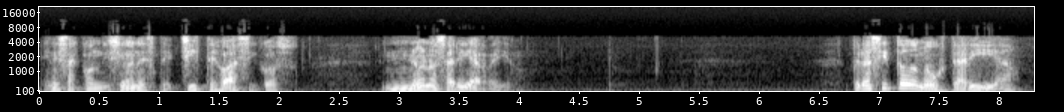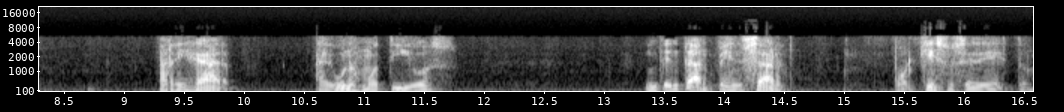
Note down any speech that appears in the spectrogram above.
en esas condiciones de chistes básicos, no nos haría reír. Pero así todo me gustaría arriesgar algunos motivos, intentar pensar por qué sucede esto.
